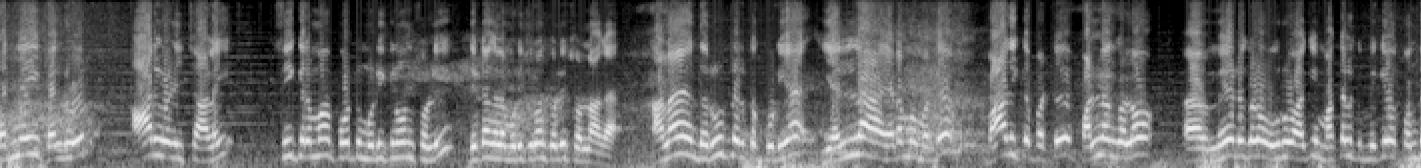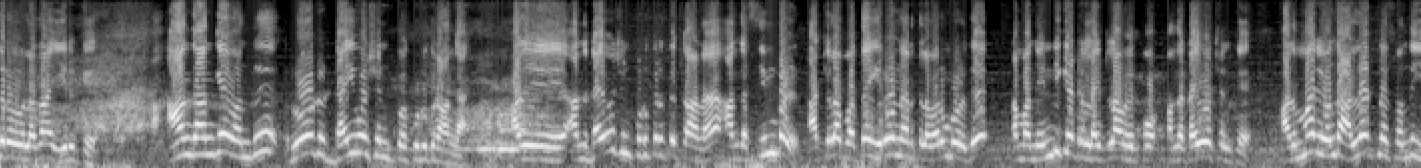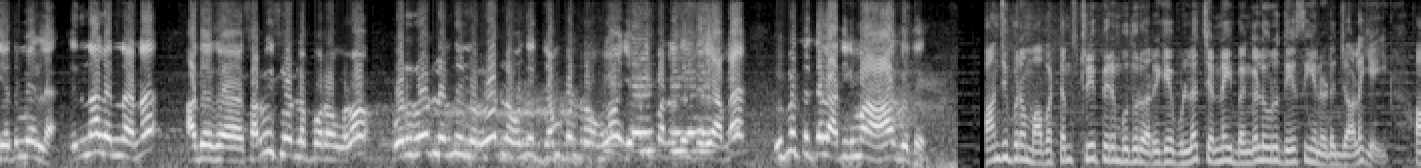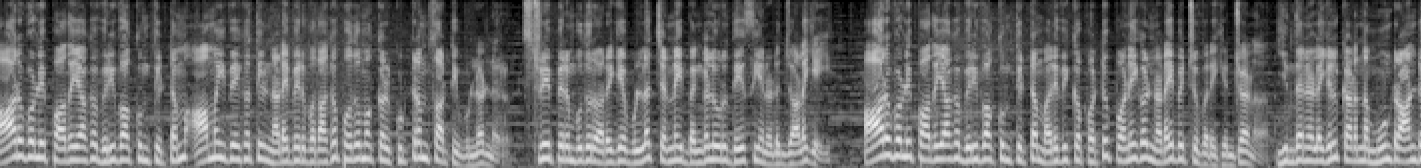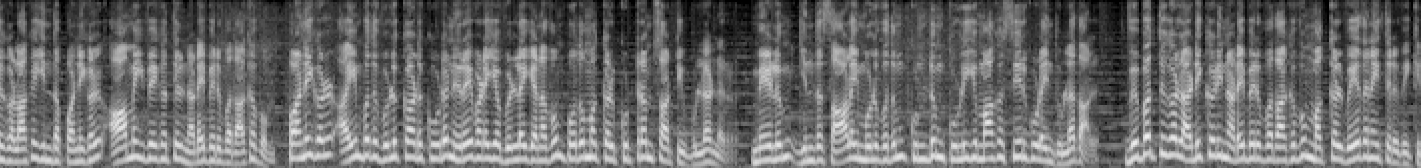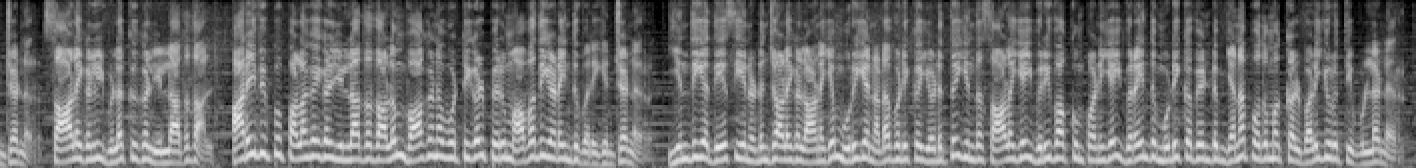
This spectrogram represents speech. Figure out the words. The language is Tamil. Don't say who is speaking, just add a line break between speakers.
சென்னை பெங்களூர் ஆறு வழிச்சாலை சீக்கிரமாக போட்டு முடிக்கணும்னு சொல்லி திட்டங்களை முடிச்சிரும்னு சொல்லி சொன்னாங்க. ஆனால் இந்த ரூட்ல இருக்கக்கூடிய எல்லா இடமும் வந்து பாதிக்கப்பட்டு பள்ளங்களும் மேடுகளும் உருவாகி மக்களுக்கு மிக தொந்தரவுல தான் இருக்கு. ஆங்காங்கே வந்து ரோடு டைவர்ஷன் கொடுக்குறாங்க. அது அந்த டைவர்ஷன் கொடுக்கறதுக்கான அந்த சிம்பிள் ஆக்சுவலா பார்த்தா இரவு நேரத்துல வரும்பொழுது நம்ம அந்த இண்டிகேட்டர் லைட்லாம் வைப்போம் அந்த டைவர்ஷனுக்கு அது மாதிரி வந்து அலர்ட்னஸ் வந்து எதுவுமே இல்லை. இதனால என்னன்னா அது சர்வீஸ் ரோட்ல போறவங்களும் ஒரு ரோட்ல இருந்து இன்னொரு ரோட்ல வந்து ஜம்ப் பண்றவங்களும் எப்படி பண்றதுன்னு தெரியாம விபத்துக்கள் அதிகமா ஆகுது.
காஞ்சிபுரம் மாவட்டம் ஸ்ரீபெரும்புதூர் அருகே உள்ள சென்னை பெங்களூரு தேசிய நெடுஞ்சாலையை ஆறு வழி பாதையாக விரிவாக்கும் திட்டம் ஆமை வேகத்தில் நடைபெறுவதாக பொதுமக்கள் குற்றம் சாட்டியுள்ளனர். ஸ்ரீபெரும்புதூர் அருகே உள்ள சென்னை பெங்களூரு தேசிய நெடுஞ்சாலையை ஆறு வழி பாதையாக விரிவாக்கும் திட்டம் அறிவிக்கப்பட்டு பணிகள் நடைபெற்று வருகின்றன. இந்த நிலையில் கடந்த மூன்று ஆண்டுகளாக இந்த பணிகள் ஆமை வேகத்தில் நடைபெறுவதாகவும் பணிகள் ஐம்பது விழுக்காடு கூட நிறைவடையவில்லை எனவும் பொதுமக்கள் குற்றம் சாட்டியுள்ளனர். மேலும் இந்த சாலை முழுவதும் குண்டும் குழியுமாக சீர்குலைந்துள்ளதால் விபத்துகள் அடிக்கடி நடைபெறுவதாகவும் மக்கள் வேதனை தெரிவிக்கின்றனர். சாலைகளில் விளக்குகள் இல்லாததால் அறிவிப்பு பலகைகள் இல்லாததாலும் வாகன ஓட்டிகள் பெரும் அவதியடைந்து வருகின்றனர். இந்திய தேசிய நெடுஞ்சாலைகள் ஆணையம் உரிய நடவடிக்கை எடுத்து இந்த சாலையை விரிவாக்கும் பணியை விரைந்து முடிக்க வேண்டும் என பொதுமக்கள் வலியுறுத்தி உள்ளனர்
